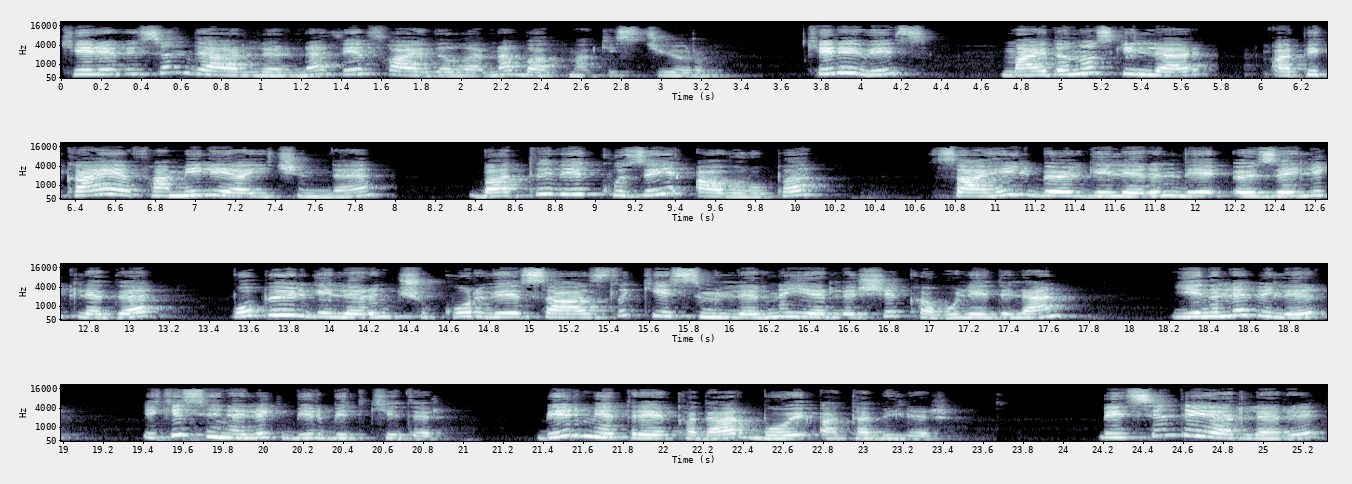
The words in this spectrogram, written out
kerevizin değerlerine ve faydalarına bakmak istiyorum. Kereviz, maydanozgiller Apicaria familia içinde Batı ve Kuzey Avrupa sahil bölgelerin ve özellikle de bu bölgelerin çukur ve sazlı kesimlerine yerleşik kabul edilen yenilebilir iki senelik bir bitkidir. Bir metreye kadar boy atabilir. Besin değerleri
